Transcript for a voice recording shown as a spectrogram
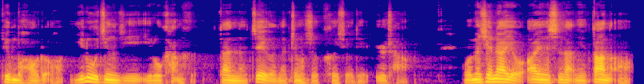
并不好走哈，一路荆棘，一路坎坷，但呢这个呢正是科学的日常。我们现在有爱因斯坦的大脑，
